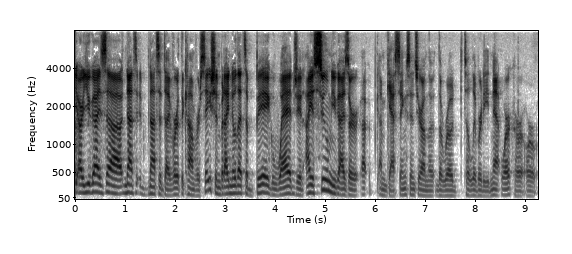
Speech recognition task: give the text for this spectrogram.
Are you guys uh, not to, not to divert the conversation, but I know that's a big wedge, and I assume you guys are. Uh, I'm guessing since you're on the, the Road to Liberty network or, or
